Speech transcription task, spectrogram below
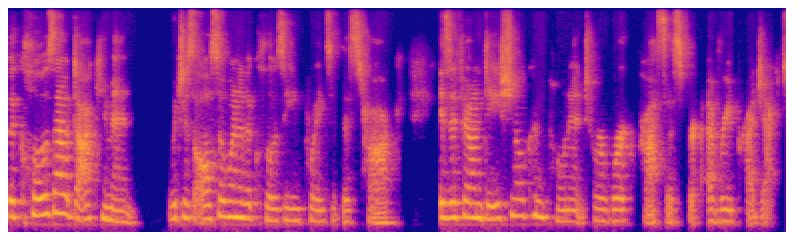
The closeout document, which is also one of the closing points of this talk, is a foundational component to our work process for every project.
